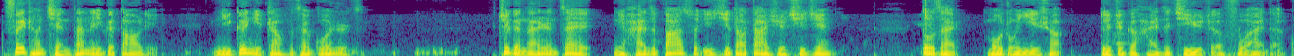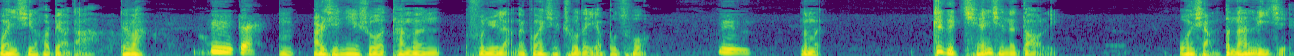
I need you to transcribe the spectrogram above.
非常简单的一个道理，你跟你丈夫在过日子，这个男人在你孩子八岁以及到大学期间，都在某种意义上对这个孩子给予着父爱的关心和表达，对吧？嗯，对。嗯，而且你说他们父女俩的关系处的也不错。嗯。那么，这个浅显的道理，我想不难理解。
